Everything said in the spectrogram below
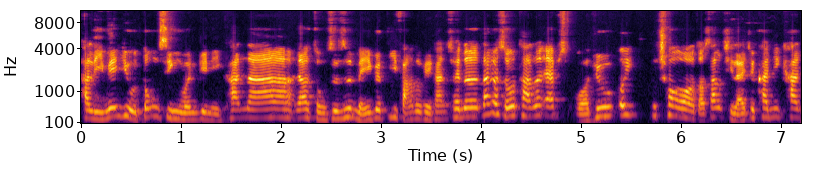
它里面就有动新闻给你看呐、啊，然后总之是每一个地方都可以看。所以呢，那个时候它的 apps 我就诶不错哦，早上起来就看一看，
